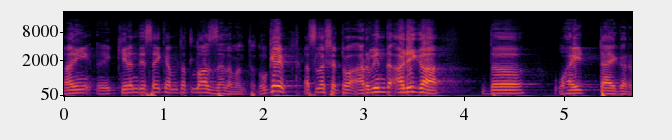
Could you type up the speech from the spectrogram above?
आणि किरण देसाई काय म्हणतात? लॉस झाला म्हणतात. ओके असं लक्षात ठेवा. Aravind Adiga the white tiger.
